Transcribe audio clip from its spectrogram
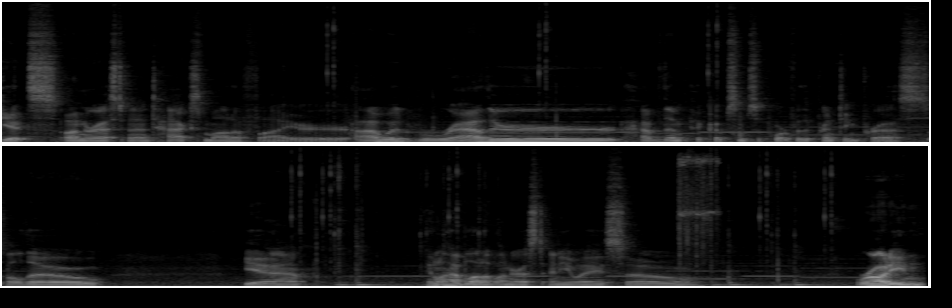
gets unrest and a tax modifier. I would rather have them pick up some support for the printing press. Although, yeah, they don't have a lot of unrest anyway, so we're already in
